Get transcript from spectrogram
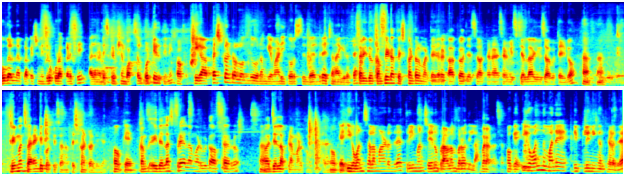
ಗೂಗಲ್ ಮ್ಯಾಪ್ ಲೊಕೇಶನ್ ಇದ್ರೂ ಕೂಡ ಕಳಿಸಿ ಅದನ್ನ ಡಿಸ್ಕ್ರಿಪ್ಷನ್ ಬಾಕ್ಸ್ ಅಲ್ಲಿ ಕೊಟ್ಟಿರ್ತೀನಿ. ಈಗ ಪೆಸ್ಟ್ ಕಂಟ್ರೋಲ್ ಒಂದು ನಮಗೆ ಮಾಡಿ ತೋರಿಸಿದ್ರೆ ಚೆನ್ನಾಗಿರುತ್ತೆ. ಸರ್ ಇದು ಕಂಪ್ಲೀಟ್ ಆಗಿ ಪೆಸ್ಟ್ ಕಂಟ್ರೋಲ್ ಮಾಡ್ತಾ ಇದ್ದಾರೆ. ಕಾಕ್ರೋಚಸ್ ಆ ತರ ಸರ್ವಿಸ್ಗೆಲ್ಲ ಯೂಸ್ ಆಗುತ್ತೆ ಇದು. ಹಾ ಹಾ. ತ್ರೀ ಮಂತ್ಸ್ ವ್ಯಾರಂಟಿ ಕೊಡ್ತೀವಿ ಸರ್ ನಾವು ಫಿಶ್ ಕಂಟ್ರೋಲಿಗೆ ಓಕೆ ಕಂಪ್ಲೀಟ್ ಇದೆಲ್ಲ ಸ್ಪ್ರೇ ಎಲ್ಲ ಮಾಡಿಬಿಟ್ಟು ಆಫ್ಟರ್ ಜೆಲ್ ಅಪ್ಲೈ ಮಾಡ್ಕೊಂಡ್ಬಿಡ್ತಾರೆ ಓಕೆ ಈಗ ಒಂದ್ಸಲ ಮಾಡಿದ್ರೆ ತ್ರೀ ಮಂತ್ಸ್ ಏನು ಪ್ರಾಬ್ಲಮ್ ಬರೋದಿಲ್ಲ. ಬರಲ್ಲ ಸರ್. ಓಕೆ ಈಗ ಒಂದು ಮನೆ ಡೀಪ್ ಕ್ಲೀನಿಂಗ್ ಅಂತ ಹೇಳಿದ್ರೆ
